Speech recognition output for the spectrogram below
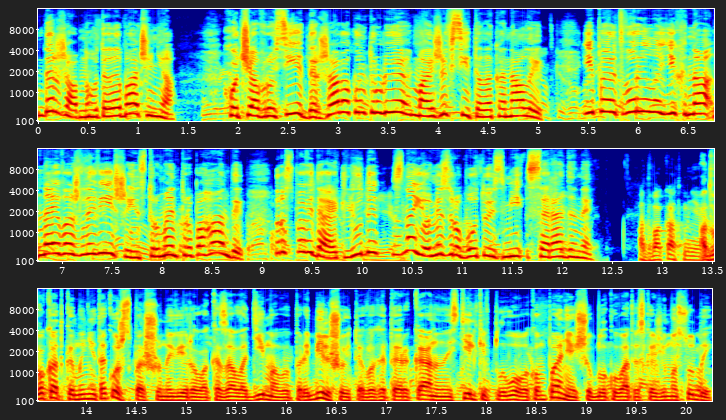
державного телебачення. Хоча в Росії держава контролює майже всі телеканали і перетворила їх на найважливіший інструмент пропаганди, розповідають люди, знайомі з роботою змі зсередини. Адвокат мне... Адвокатка мені також спершу не вірила. Казала, Діма, ви перебільшуєте. ВГТРК не настільки впливова компанія, щоб блокувати, скажімо, суди.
